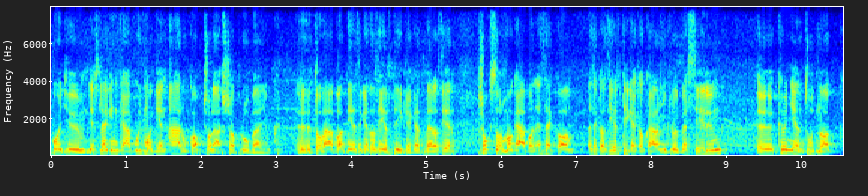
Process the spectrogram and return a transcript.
hogy ezt leginkább úgymond ilyen árukapcsolással próbáljuk továbbadni ezeket az értékeket, mert azért sokszor magában ezek, a, ezek az értékek, akár amikről beszélünk, könnyen tudnak,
